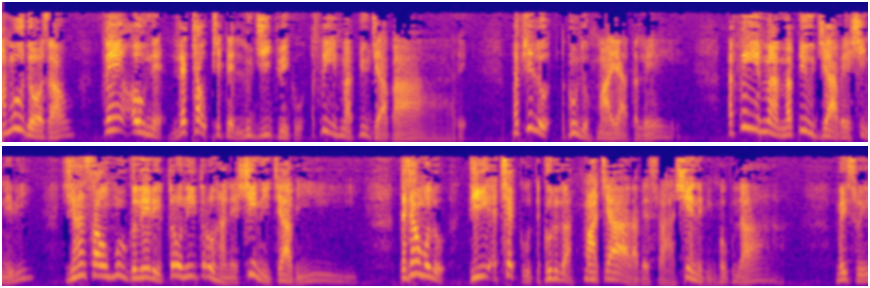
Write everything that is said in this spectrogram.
အမှုတော်ဆောင်သင်းအုပ်နဲ့လက်ထောက်ဖြစ်တဲ့လူကြီးတွေကိုအသိအမှတ်ပြုကြပါတဲ့ဘာဖြစ်လို့အခုလိုမှားရသလဲအသိအမှတ်မပြုကြပဲရှိနေပြီရန်ဆောင်မှုကလေးတွေသူတို့နီးသူတို့ဟန်နဲ့ရှိနေကြပြီဒါကြောင့်မလို့ဒီအချက်ကိုတကူတကမှားကြရတာပဲဆိုတာရှင်းနေပြီမဟုတ်ဘူးလားမိတ်ဆွေ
